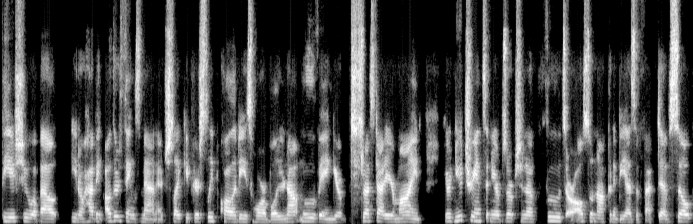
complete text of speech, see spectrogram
the issue about you know having other things managed. Like if your sleep quality is horrible you're not moving you're stressed out of your mind your nutrients and your absorption of foods are also not going to be as effective. So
